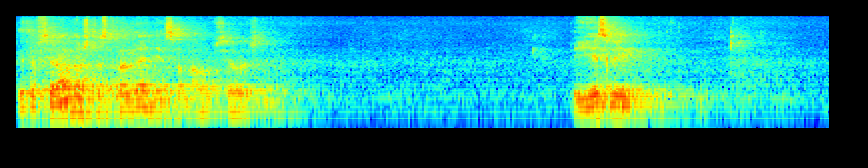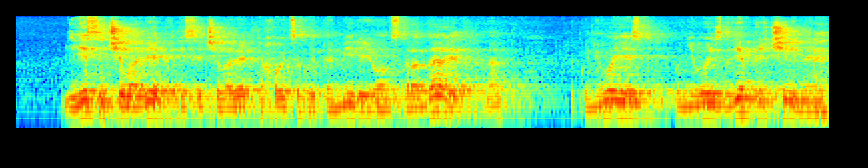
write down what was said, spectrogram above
Это все равно, что страдание самого Всевышнего. И если, если, человек, если человек находится в этом мире и он страдает, да, так у него есть, у него есть две причины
